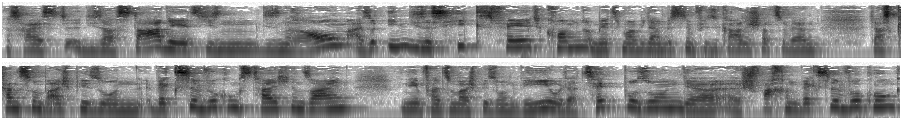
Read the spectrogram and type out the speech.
Das heißt, dieser Star, der jetzt diesen, diesen Raum, also in dieses Higgs-Feld kommt, um jetzt mal wieder ein bisschen physikalischer zu werden, das kann zum Beispiel so ein Wechselwirkungsteilchen sein, in dem Fall zum Beispiel so ein W- oder Z-Boson der äh, schwachen Wechselwirkung.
